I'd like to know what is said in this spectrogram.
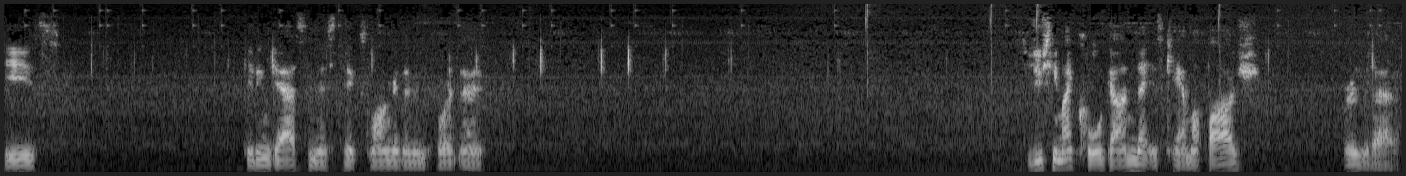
Jeez. Getting gas in this takes longer than in Fortnite. Did you see my cool gun that is camouflage? Where is it at?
